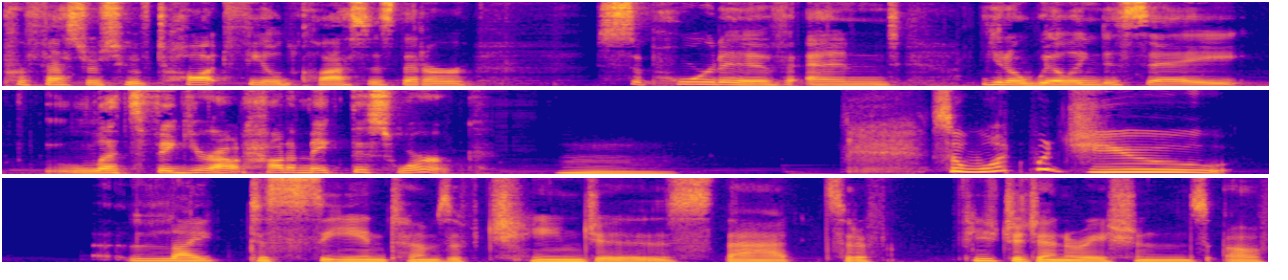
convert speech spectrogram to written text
professors who have taught field classes that are supportive and, you know, willing to say, let's figure out how to make this work. So, what would you like to see in terms of changes that sort of future generations of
